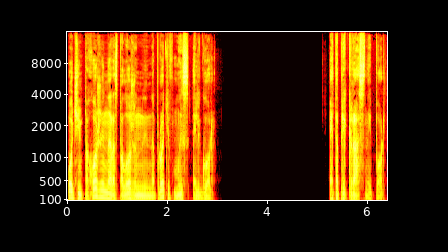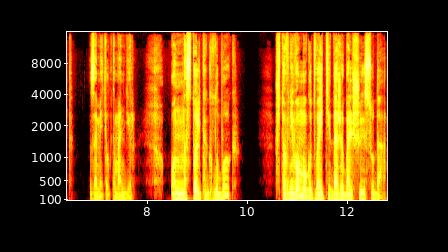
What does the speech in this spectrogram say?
Очень похожий на расположенный напротив мыс Эльгор. «Это прекрасный порт», — заметил командир. «Он настолько глубок, что в него могут войти даже большие суда.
